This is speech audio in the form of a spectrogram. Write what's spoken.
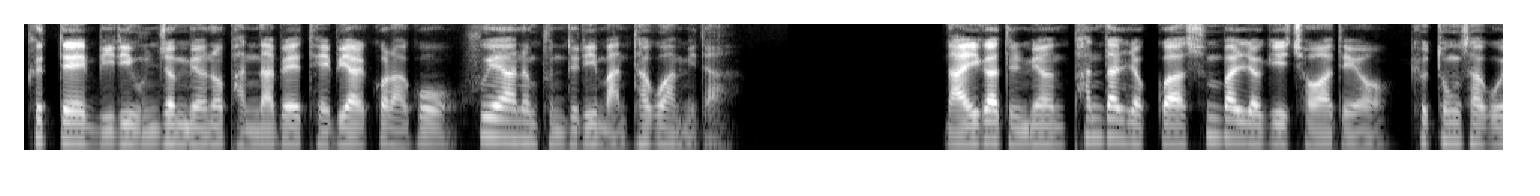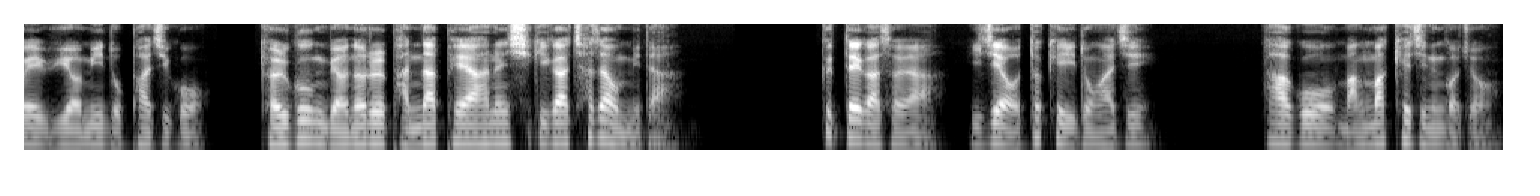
그때 미리 운전면허 반납에 대비할 거라고 후회하는 분들이 많다고 합니다. 나이가 들면 판단력과 순발력이 저하되어 교통사고의 위험이 높아지고 결국 면허를 반납해야 하는 시기가 찾아옵니다. 그때 가서야 이제 어떻게 이동하지? 하고 막막해지는 거죠.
